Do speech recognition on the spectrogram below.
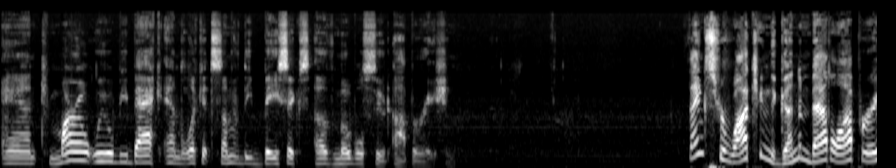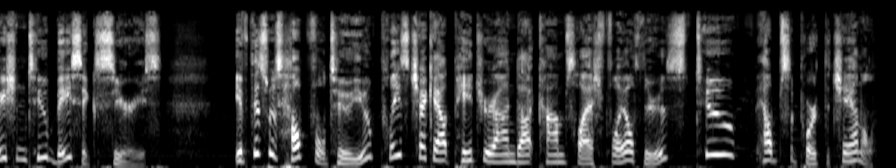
and tomorrow we will be back and look at some of the basics of Mobile Suit Operation. Thanks for watching the Gundam Battle Operation 2 Basics series. If this was helpful to you, please check out patreon.com slash flailthroughs to help support the channel.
